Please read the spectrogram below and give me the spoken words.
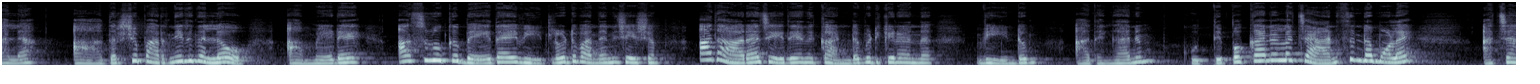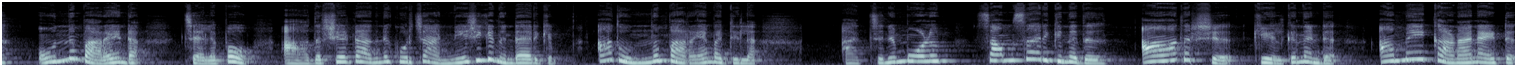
അല്ല ആദർശ് പറഞ്ഞിരുന്നല്ലോ അമ്മയുടെ അസുഖമൊക്കെ ഭേദമായി വീട്ടിലോട്ട് വന്നതിന് ശേഷം അതാരാ ചെയ്തതെന്ന് കണ്ടുപിടിക്കണമെന്ന്. വീണ്ടും അതെങ്ങാനും കുത്തിപ്പൊക്കാനുള്ള ചാൻസ് ഉണ്ടോ മോളെ? അച്ഛ ഒന്നും പറയണ്ട. ചിലപ്പോ ആദർശേട്ടൻ അതിനെക്കുറിച്ച് അന്വേഷിക്കുന്നുണ്ടായിരിക്കും. അതൊന്നും പറയാൻ പറ്റില്ല. അച്ഛനും മോളും സംസാരിക്കുന്നത് ആദർശ് കേൾക്കുന്നുണ്ട്. അമ്മയെ കാണാനായിട്ട്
